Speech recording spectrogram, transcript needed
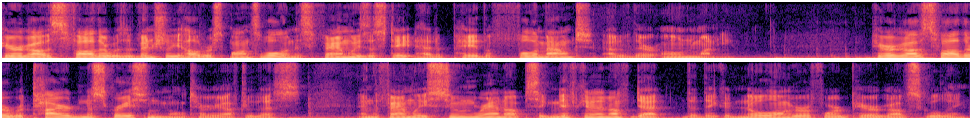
Pirogov's father was eventually held responsible, and his family's estate had to pay the full amount out of their own money. Pirogov's father retired in disgrace from the military after this, and the family soon ran up significant enough debt that they could no longer afford Pirogov's schooling,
